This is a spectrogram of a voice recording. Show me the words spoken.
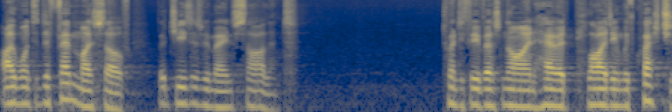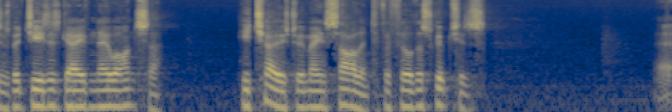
I want to defend myself. But Jesus remained silent. 23 verse 9 Herod plied him with questions, but Jesus gave no answer. He chose to remain silent to fulfill the scriptures. Uh,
